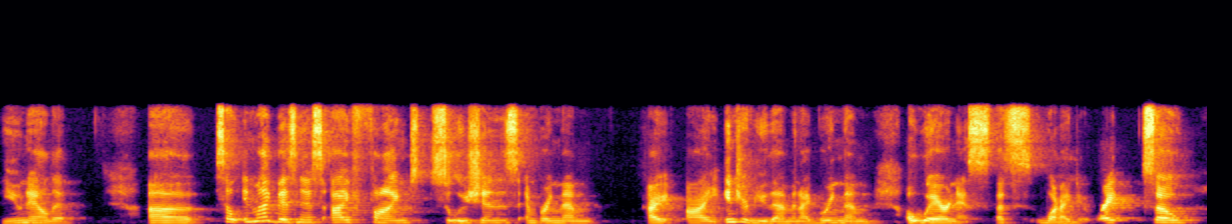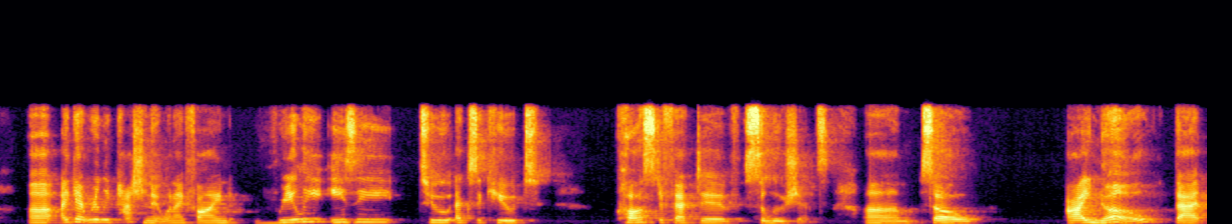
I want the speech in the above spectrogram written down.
You nailed it. Uh, so in my business, I find solutions and bring them I, I interview them and I bring them awareness. That's what I mm-hmm. do, right? So uh, I get really passionate when I find really easy to execute, cost effective solutions. Um, so I know that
